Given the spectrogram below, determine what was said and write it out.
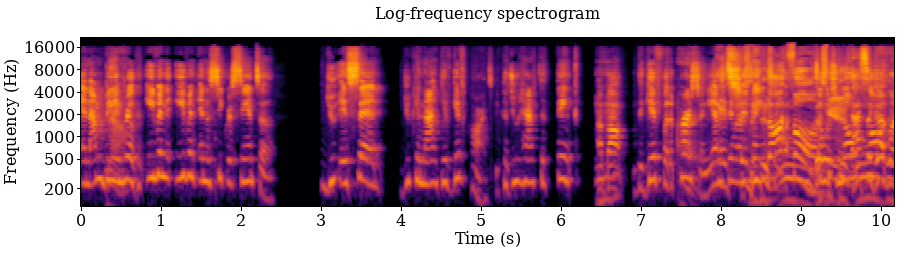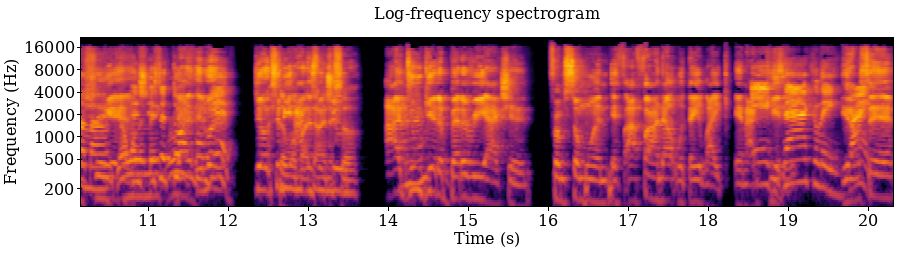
and I'm being Nah. real, because even even in the Secret Santa, you it said you cannot give gift cards because you have to think Mhm. about the gift for the person. You it understand what I'm saying? thoughtful. rules. So it's no That's a good one, Mo. Yeah. It's, it's a thoughtful It was- gift. Yo, I to still be my honest with you, dinosaur. I do Mhm. get a better reaction from someone if I find out what they like and I get it. Exactly. You know right. what I'm saying?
